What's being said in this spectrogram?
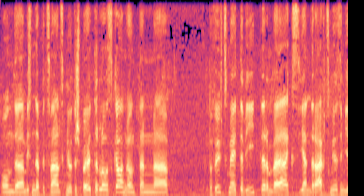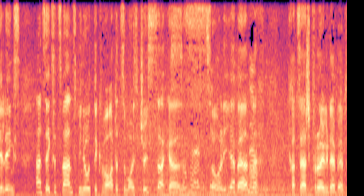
Und äh, wir sind etwa 20 Minuten später losgegangen und dann äh, etwa 50 Meter weiter am Weg, sie haben rechts müssen, wir links, haben 26 Minuten gewartet, um uns Tschüss zu sagen. So. So lieb, ehrlich. Ja. Ich habe zuerst gefragt, ob, ob sie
